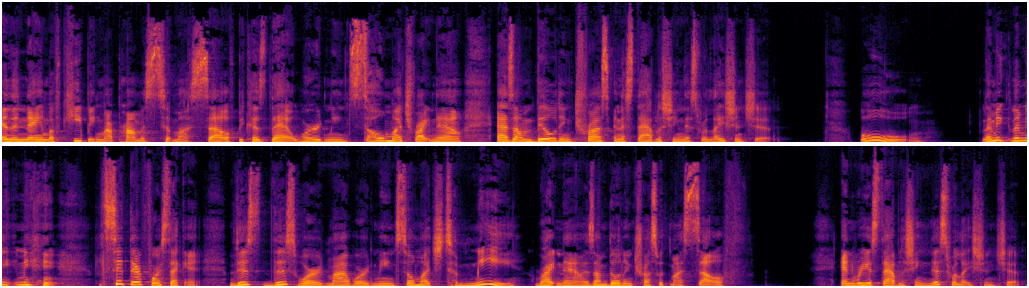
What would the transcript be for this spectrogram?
in the name of keeping my promise to myself because that word means so much right now as I'm building trust and establishing this relationship. Ooh, let me, let me, let me sit there for a second. This, this word, my word means so much to me right now as I'm building trust with myself and reestablishing this relationship.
